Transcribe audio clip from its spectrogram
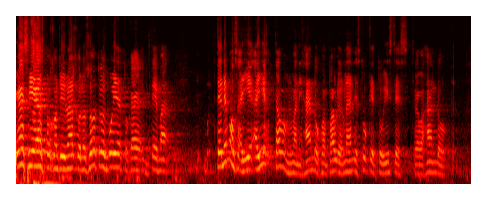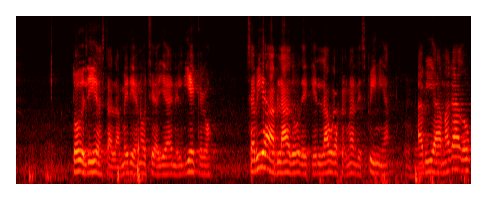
Gracias por continuar con nosotros. Voy a tocar el tema. Tenemos ayer, ayer estábamos manejando, Juan Pablo Hernández, tú que estuviste trabajando todo el día hasta la medianoche allá en el Yécaro, se había hablado de que Laura Fernández Piña había amagado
